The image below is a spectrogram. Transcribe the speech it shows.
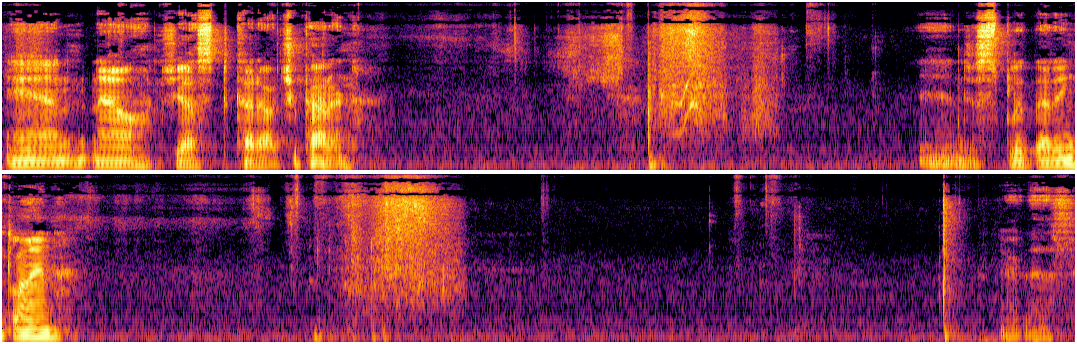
And now just cut out your pattern. And just split that ink line. There it is.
